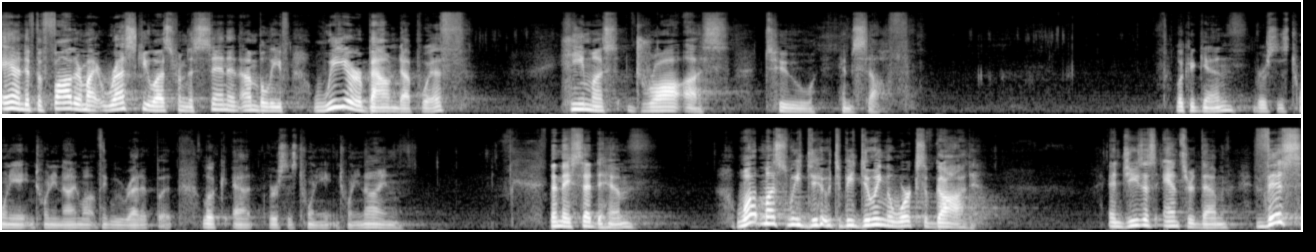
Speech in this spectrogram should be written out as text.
And if the Father might rescue us from the sin and unbelief we are bound up with, he must draw us to himself. Look again, verses 28 and 29. Well, I don't think we read it, but look at verses 28 and 29. Then they said to him, What must we do to be doing the works of God? And Jesus answered them, This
